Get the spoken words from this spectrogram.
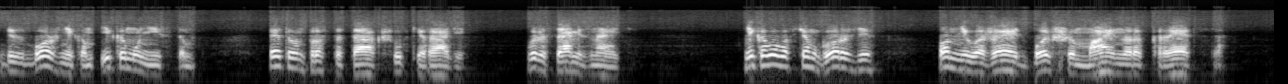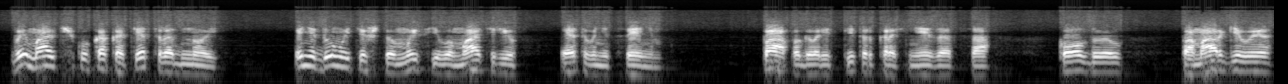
безбожником и коммунистом. Это он просто так, шутки ради. Вы же сами знаете. Никого во всем городе он не уважает больше Майнера Кретца. Вы мальчику как отец родной, и не думайте, что мы с его матерью этого не ценим. «Папа», — говорит Питер, краснея за отца. Колдуэлл, помаргивая,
